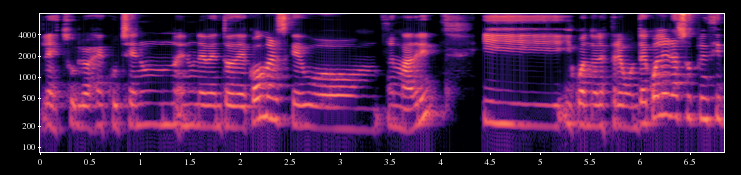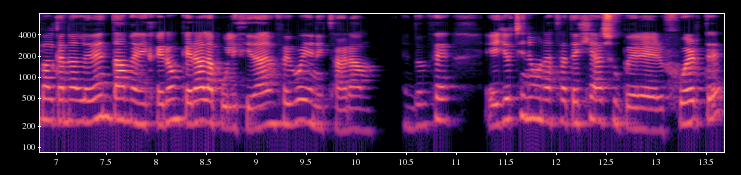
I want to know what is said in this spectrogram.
los escuché en un, en un evento de e-commerce que hubo en Madrid y, y, cuando les pregunté cuál era su principal canal de venta, me dijeron que era la publicidad en Facebook y en Instagram. Entonces, ellos tienen una estrategia súper fuerte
